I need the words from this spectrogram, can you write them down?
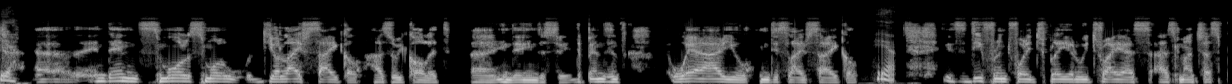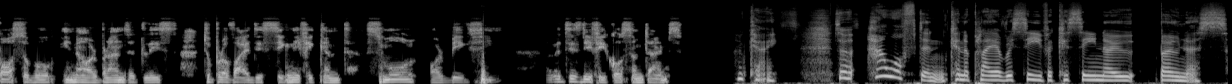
Yeah. Uh, and then small, small your life cycle, as we call it uh, in the industry. Depends where are you in this life cycle. Yeah. It's different for each player. We try as as much as possible in our brands at least to provide this significant small or big thing. It is difficult sometimes. Okay. So how often can a player receive a casino bonus?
